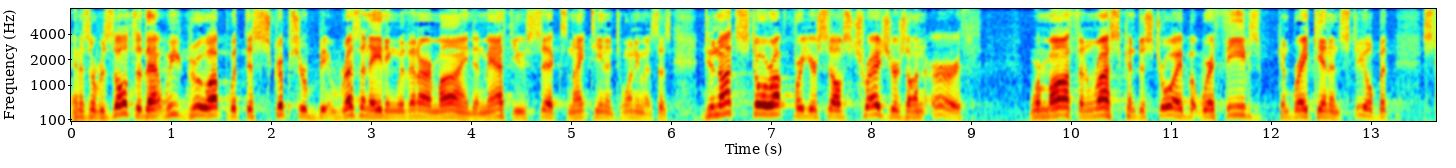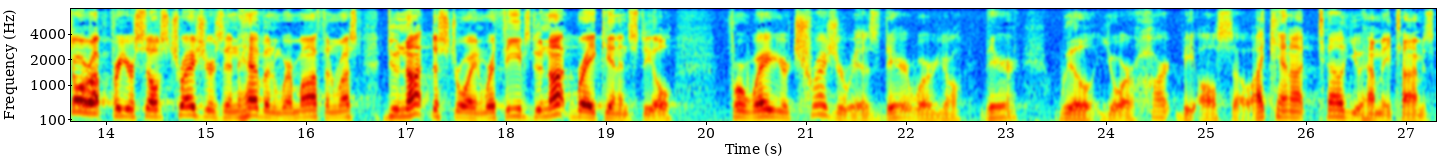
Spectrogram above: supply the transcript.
And as a result of that, we grew up with this scripture resonating within our mind. In Matthew 6, 19 and 20, it says, Do not store up for yourselves treasures on earth where moth and rust can destroy, but where thieves can break in and steal. But store up for yourselves treasures in heaven where moth and rust do not destroy and where thieves do not break in and steal. For where your treasure is, there where your there will your heart be also. I cannot tell you how many times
